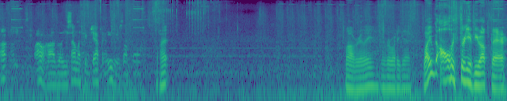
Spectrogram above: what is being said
Uh, wow, Hanzo, you sound like you're Japanese or something. What? Wow, really? Never would have guessed. Why you got all three of you up there?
